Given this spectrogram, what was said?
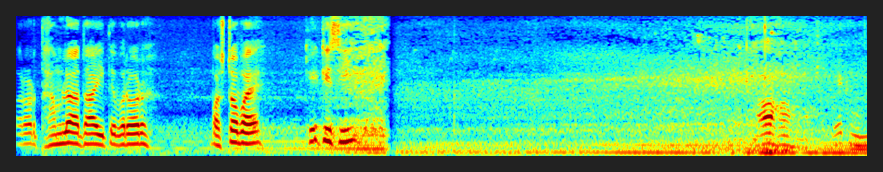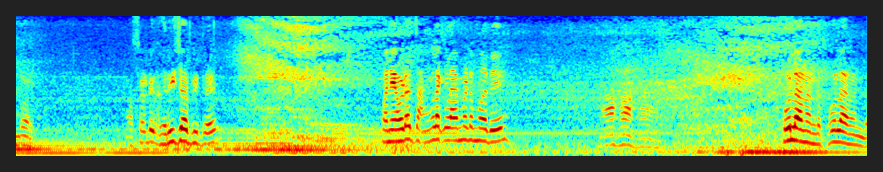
बरोबर थांबलो आता इथे बरोबर. बस स्टॉप आहे. के टी सी हा हा एक नंबर. असं वाटतं घरी चहा पितोय. पण एवढ्या चांगल्या क्लायमेटमध्ये हा हा हा. फुल आनंद फुल आनंद.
